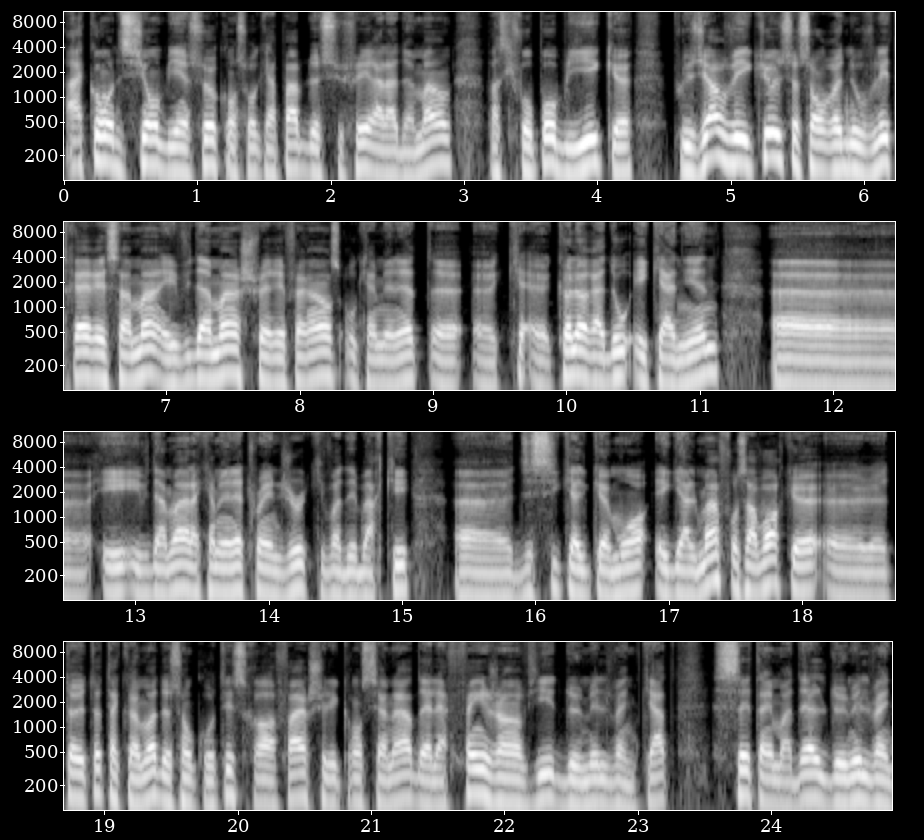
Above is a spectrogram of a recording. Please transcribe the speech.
à condition, bien sûr, qu'on soit capable de suffire à la demande, parce qu'il faut pas oublier que plusieurs véhicules se sont renouvelés très récemment. Évidemment, je fais référence aux camionnettes euh, euh, euh, Colorado et Canyon, et évidemment à la camionnette Ranger qui va débarquer d'ici quelques mois également. Il faut savoir que le Toyota Tacoma, de son côté, sera offert chez les concessionnaires dès la fin janvier 2024. C'est un modèle 2024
